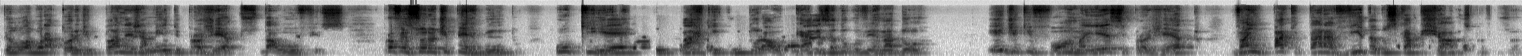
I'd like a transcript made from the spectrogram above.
pelo Laboratório de Planejamento e Projetos da UFES. Professor, eu te pergunto, o que é o Parque Cultural Casa do Governador e de que forma esse projeto vai impactar a vida dos capixabas, professor?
